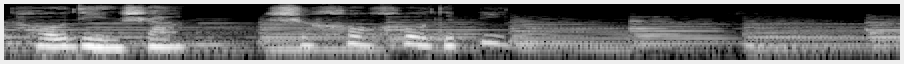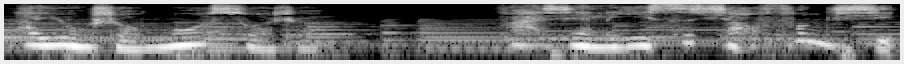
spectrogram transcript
头顶上是厚厚的壁。他用手摸索着，发现了一丝小缝隙，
